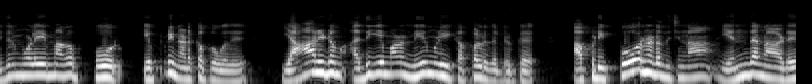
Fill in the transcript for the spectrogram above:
இதன் மூலயமாக போர் எப்படி நடக்க போகுது? யாரிடம் அதிகமான நீர்மூழ்கி கப்பல்கள் இருக்கு அப்படி போர் நடந்துச்சுன்னா எந்த நாடு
